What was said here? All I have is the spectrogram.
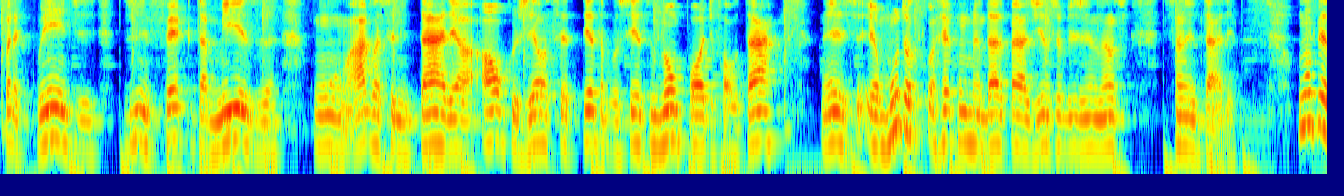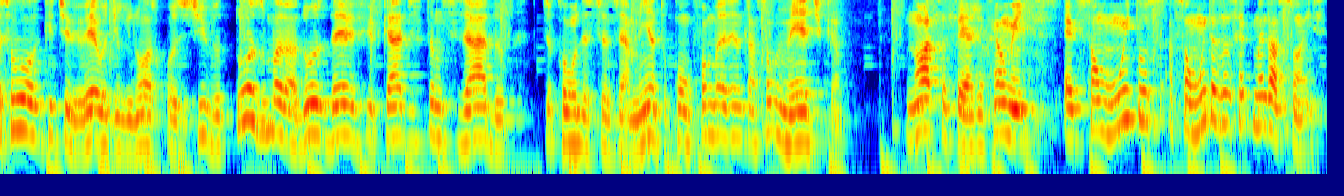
frequentes, desinfecte a mesa com água sanitária, álcool gel 70% não pode faltar. Né? É muito recomendado para a agência de vigilância sanitária. Uma pessoa que tiver o diagnóstico positivo, todos os moradores devem ficar distanciados com o distanciamento conforme a orientação médica. Nossa, Sérgio, realmente é, são, muitos, são muitas as recomendações.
